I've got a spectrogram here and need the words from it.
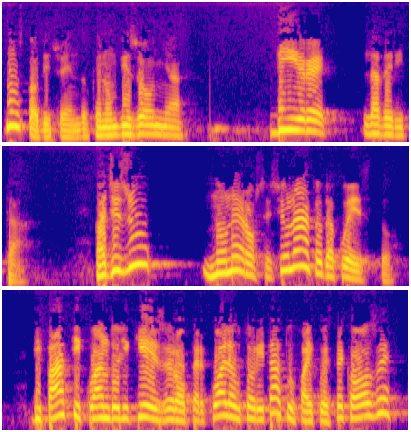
Non sto dicendo che non bisogna dire la verità, ma Gesù non era ossessionato da questo. Difatti, quando gli chiesero per quale autorità tu fai queste cose,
